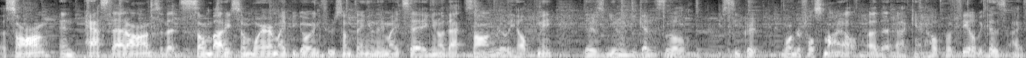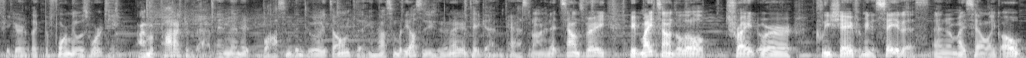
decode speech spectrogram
a song and pass that on so that somebody somewhere might be going through something and they might say, you know, that song really helped me. There's, you know, you get this little secret wonderful smile uh, that I can't help but feel because I figure like the formula's working. I'm a product of that, and then it blossomed into its own thing, and now somebody else is using it, and they're gonna take that and pass it on. And it sounds very, it might sound a little trite or cliche for me to say this, and it might sound like, oh,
